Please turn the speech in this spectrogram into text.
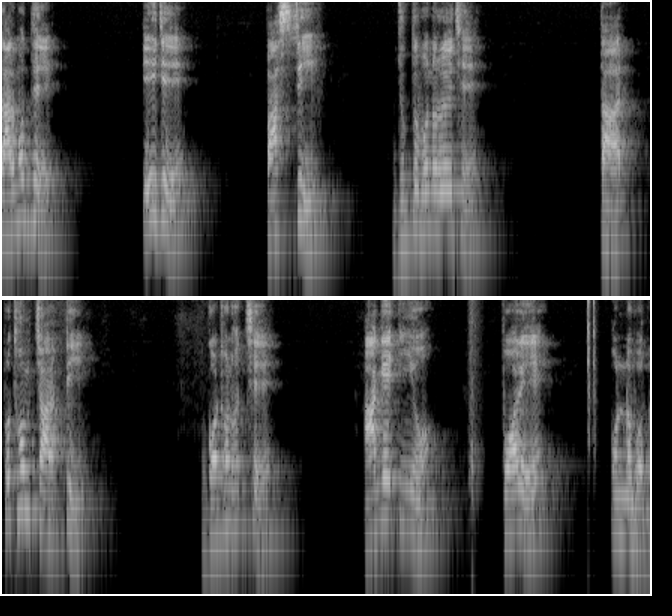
তার মধ্যে এই যে পাঁচটি যুক্তবর্ণ রয়েছে তার প্রথম চারটি গঠন হচ্ছে আগে ইও পরে অন্য বর্ণ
